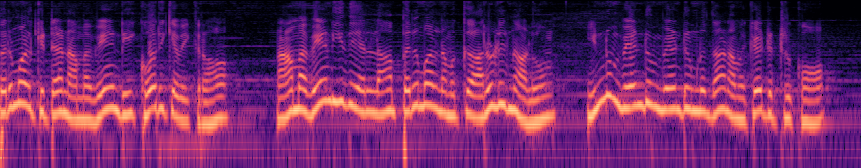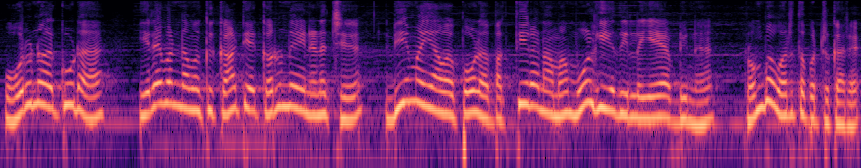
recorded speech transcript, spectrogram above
பெருமாள் கிட்ட நாம் வேண்டி கோரிக்கை வைக்கிறோம். நாம் வேண்டியது எல்லாம் பெருமாள் நமக்கு அருளினாலும் இன்னும் வேண்டும் வேண்டும்னு தான் நம்ம கேட்டுட்ருக்கோம் ஒரு நாள் கூட இறைவன் நமக்கு காட்டிய கருணையை நினச்சி பீமையாவை போல பக்தியில் நாம் மூழ்கியது இல்லையே அப்படின்னு ரொம்ப வருத்தப்பட்டிருக்காரு.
